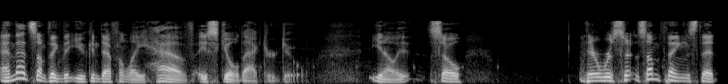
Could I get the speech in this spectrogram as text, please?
And that's something that you can definitely have a skilled actor do. you know, so there were some things that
